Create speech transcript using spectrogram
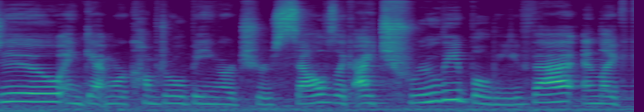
do and get more comfortable being our true selves. Like, I truly believe that. And like,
